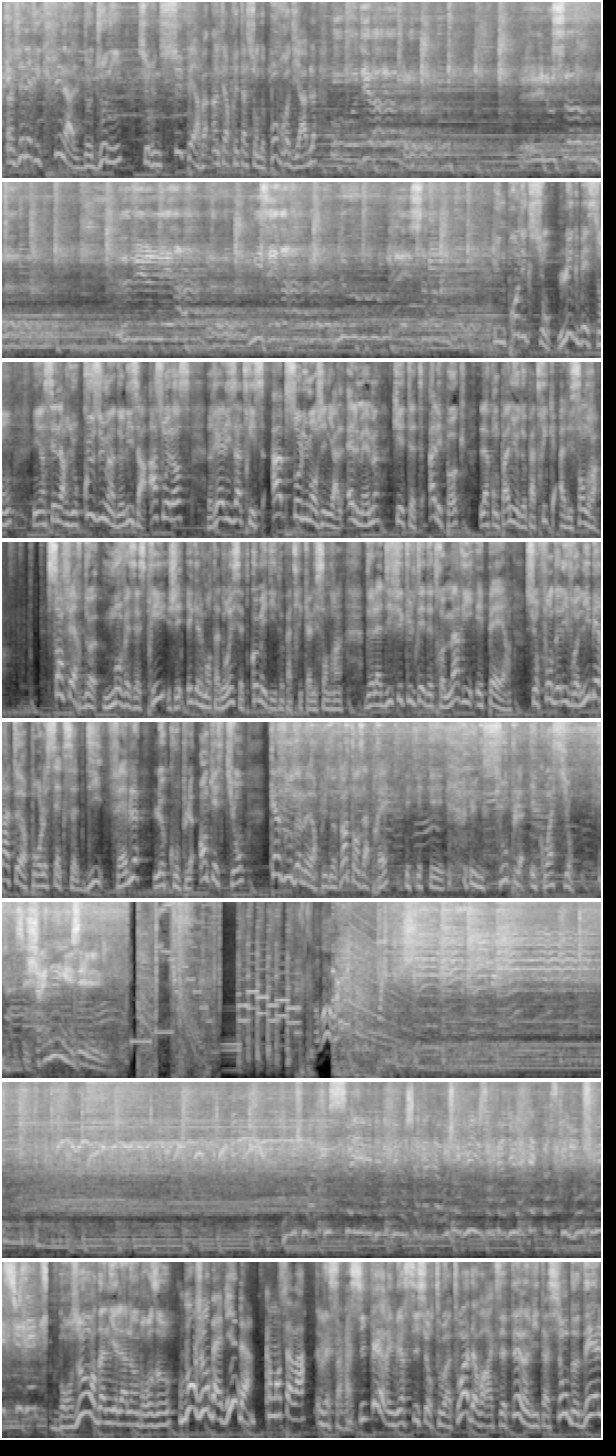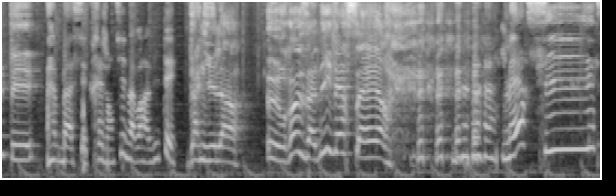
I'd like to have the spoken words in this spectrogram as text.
Un générique final de Johnny sur une superbe interprétation de Pauvre Diable, Pauvre diable, et nous sommes vulnérables, misérables, nous les hommes. une production Luc Besson et un scénario cousu main de Lisa Asuelos, réalisatrice absolument géniale elle-même, qui était à l'époque la compagne de Patrick Alessandrin. Sans faire de mauvais esprit, j'ai également adoré cette comédie de Patrick Alessandrin, de la difficulté d'être mari et père sur fond de livre libérateur pour le sexe dit faible, le couple en question, 15 ou demeure plus de 20 ans après, une souple équation. C'est shining ici. Tous, soyez les bienvenus dans Shabada. Aujourd'hui, ils ont perdu la tête parce qu'ils vont jouer Suzette. Bonjour Daniela Lombroso. Bonjour David, comment ça va? Mais ça va super et merci surtout à toi d'avoir accepté l'invitation de DLP. Bah c'est très gentil de m'avoir invité. Daniela, heureux anniversaire Merci,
